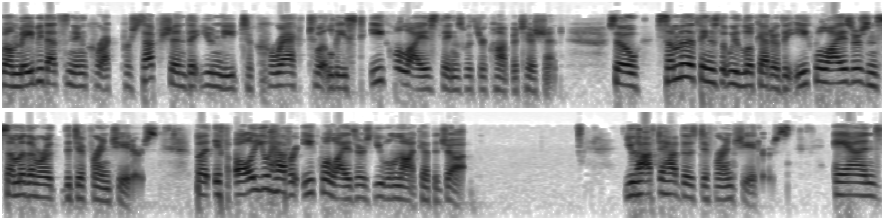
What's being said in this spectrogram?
well, maybe that's an incorrect perception that you need to correct to at least equalize things with your competition. So, some of the things that we look at are the equalizers, and some of them are the differentiators. But if all you have are equalizers, you will not get the job. You have to have those differentiators. And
